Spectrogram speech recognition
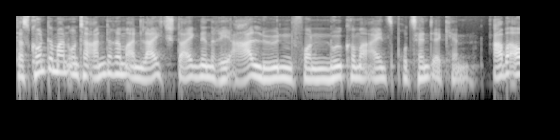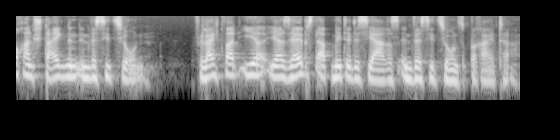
Das konnte man unter anderem an leicht steigenden Reallöhnen von 0,1 Prozent erkennen, aber auch an steigenden Investitionen. Vielleicht wart ihr ja selbst ab Mitte des Jahres investitionsbereiter.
